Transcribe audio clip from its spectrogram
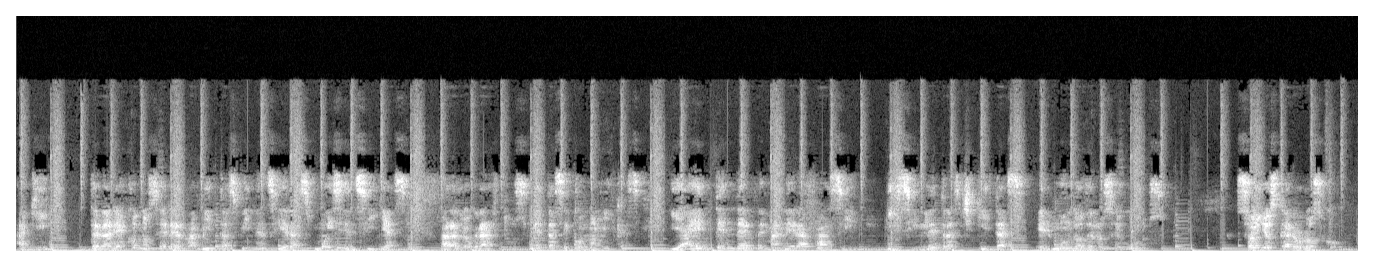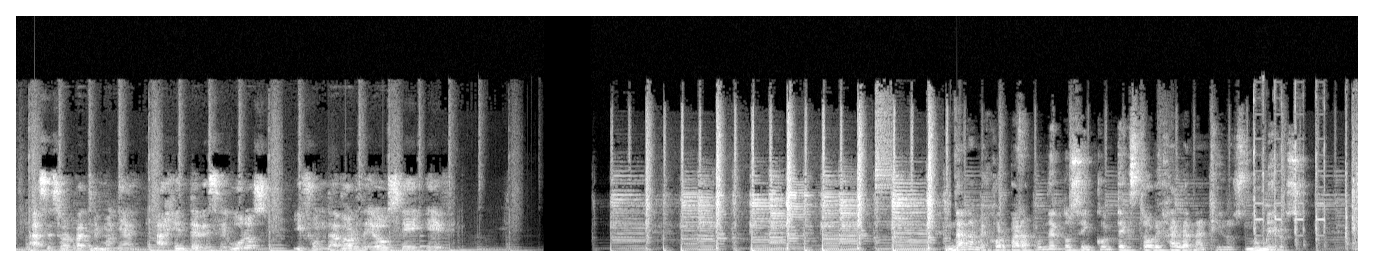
Aquí te daré a conocer herramientas financieras muy sencillas para lograr tus metas económicas y a entender de manera fácil y sin letras chiquitas el mundo de los seguros. Soy Oscar Orozco, asesor patrimonial, agente de seguros y fundador de OCF. Nada mejor para ponernos en contexto, lana que los números.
